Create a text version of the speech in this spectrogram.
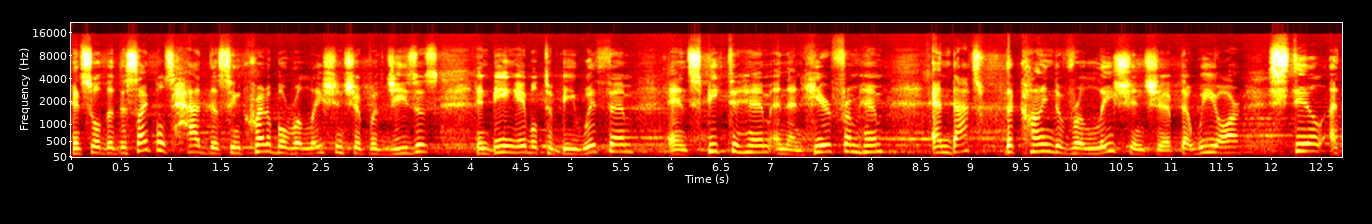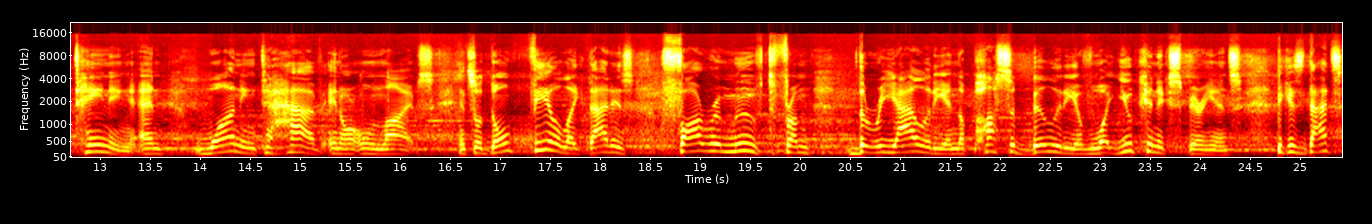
And so the disciples had this incredible relationship with Jesus and being able to be with him and speak to him and then hear from him. And that's the kind of relationship that we are still attaining and wanting to have in our own lives. And so don't feel like that is far removed from the reality and the possibility of what you can experience because that's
